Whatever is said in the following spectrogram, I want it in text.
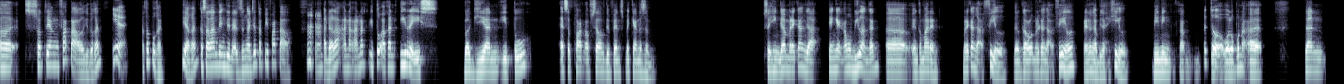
eee, sesuatu yang fatal gitu kan? Iya. Atau bukan? Iya kan? Kesalahan yang tidak disengaja tapi fatal. Heeh. Adalah anak-anak itu akan erase bagian itu as a part of self defense mechanism. Sehingga mereka nggak yang kayak kamu bilang kan, eee, yang kemarin, mereka nggak feel dan kalau mereka nggak feel, mereka nggak bisa heal. Meaning Betul. wa walaupun, eee, dan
